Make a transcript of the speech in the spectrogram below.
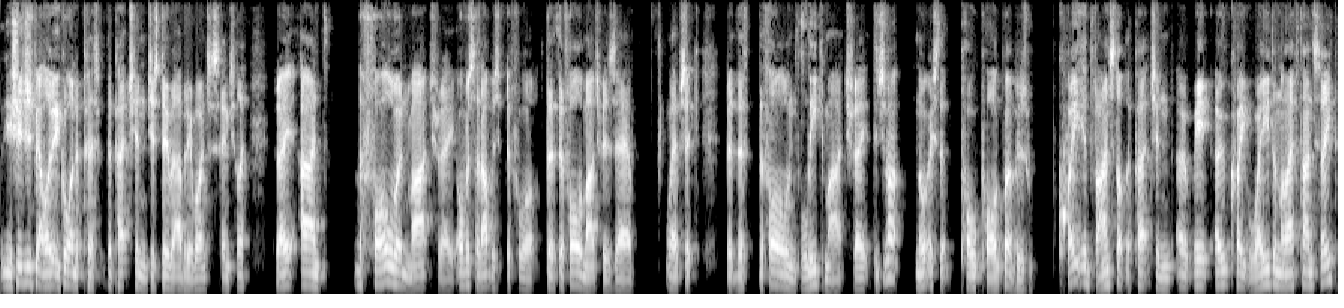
You should just be allowed to go on the, the pitch and just do whatever he wants, essentially, right? And the following match, right? Obviously, that was before the, the following match was uh, Leipzig, but the the following league match, right? Did you not notice that Paul Pogba was quite advanced up the pitch and out, out quite wide on the left hand side?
